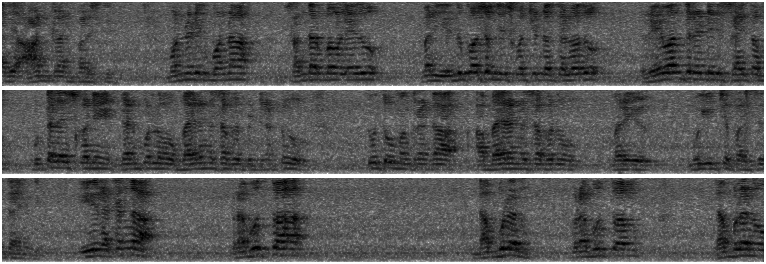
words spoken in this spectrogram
అది ఆన్ కాని పరిస్థితి. మొన్నటికి మొన్న సందర్భం లేదు. మరి ఎందుకోసం తీసుకొచ్చిండో తెలియదు రేవంత్ రెడ్డిని సైతం బుట్టలేసుకొని గన్పూర్లో బహిరంగ సభ పెట్టినట్టు తూతూ మంత్రంగా ఆ బహిరంగ సభను మరి ముగించే పరిస్థితి అయింది. ఈ రకంగా ప్రభుత్వ డబ్బులను ప్రభుత్వం డబ్బులను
